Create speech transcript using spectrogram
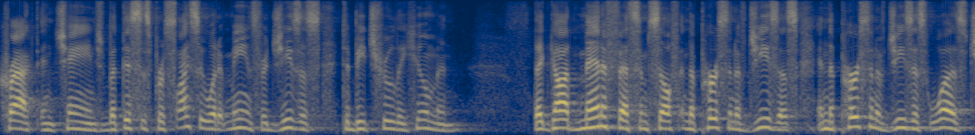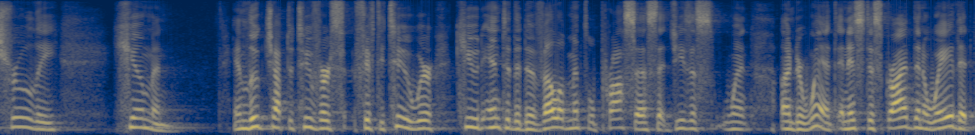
cracked and changed, but this is precisely what it means for Jesus to be truly human. That God manifests himself in the person of Jesus, and the person of Jesus was truly human. In Luke chapter 2, verse 52, we're cued into the developmental process that Jesus went, underwent, and it's described in a way that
